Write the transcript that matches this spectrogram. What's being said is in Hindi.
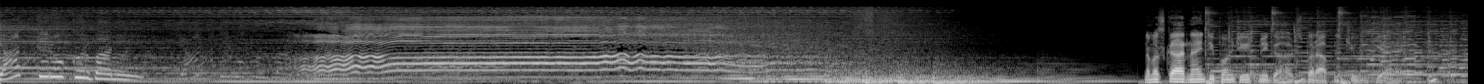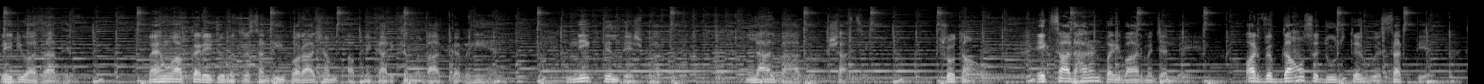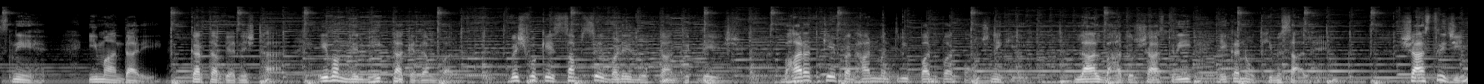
याद करो कुर्बानी। नमस्कार 90.8 पॉइंट मेगाहर्ट्ज पर आपने ट्यून किया है रेडियो आज़ाद हिंद। मैं हूँ आपका रेडियो मित्र संदीप और आज हम अपने कार्यक्रम में बात कर रहे हैं नेक दिल देशभक्त लाल बहादुर शास्त्री। श्रोताओं, एक साधारण परिवार में जन्मे और विपदाओं से जूझते हुए सत्य, स्नेह ईमानदारी, कर्तव्य निष्ठा एवं निर्भीकता के दम पर विश्व के सबसे बड़े लोकतांत्रिक देश, भारत के प्रधानमंत्री पद पर पहुँचने की लाल बहादुर शास्त्री एक अनोखी मिसाल हैं। शास्त्री जी,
